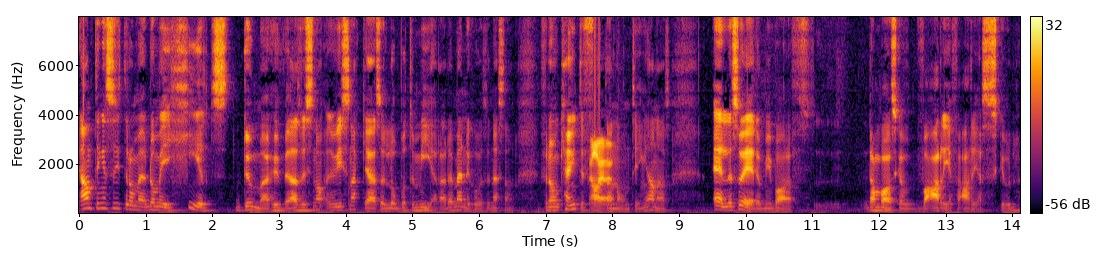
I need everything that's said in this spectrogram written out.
Antingen så sitter de med, de är helt dumma i huvudet. Alltså vi, snak, vi snackar alltså lobotomerade människor nästan. För de kan ju inte fatta Ja, ja. någonting annars. Eller så är de ju bara... De bara ska vara arga för argas skull.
